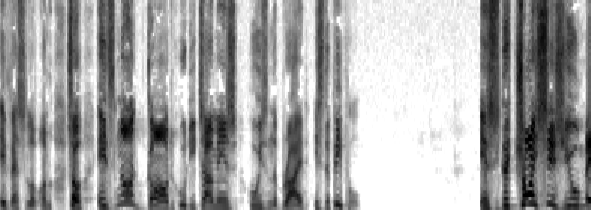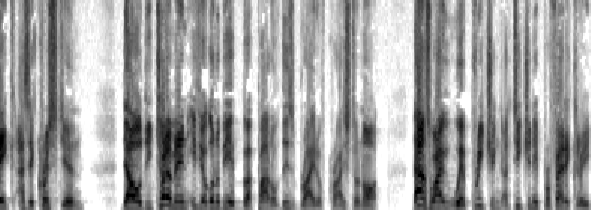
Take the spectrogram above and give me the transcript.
a vessel of honor. So it's not God who determines who is in the bride, it's the people. It's the choices you make as a Christian that will determine if you're going to be a part of this bride of Christ or not. That's why we're preaching and teaching it prophetically,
